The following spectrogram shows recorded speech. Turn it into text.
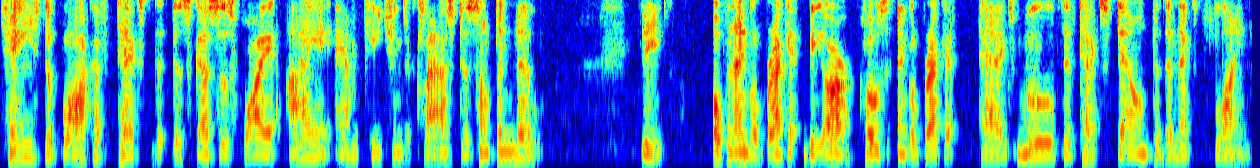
Change the block of text that discusses why I am teaching the class to something new. The open angle bracket BR close angle bracket tags move the text down to the next line.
